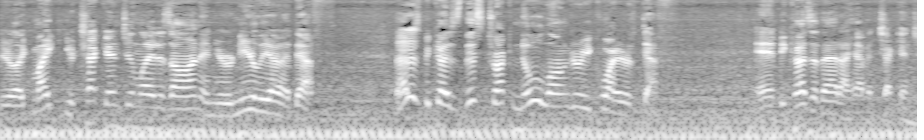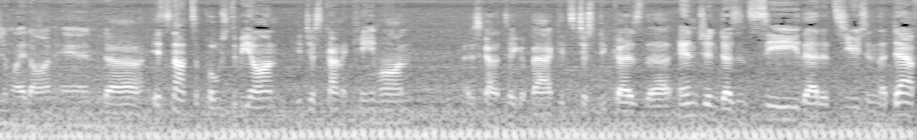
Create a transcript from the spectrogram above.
you're like, Mike, your check engine light is on and you're nearly out of DEF. That is because this truck no longer requires DEF. And because of that, I have a check engine light on and uh, it's not supposed to be on. It just kind of came on. I just got to take it back. It's just because the engine doesn't see that it's using the DEF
